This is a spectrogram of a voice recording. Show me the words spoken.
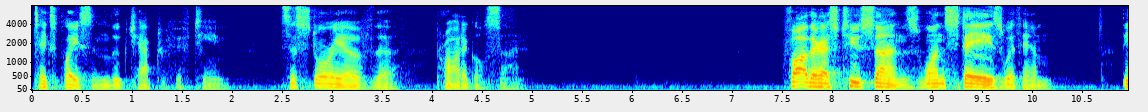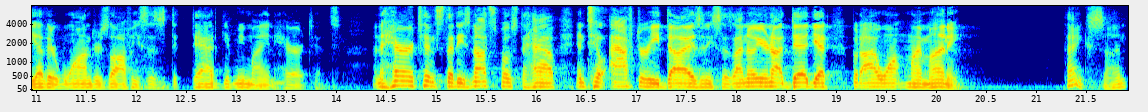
It takes place in Luke chapter 15. It's the story of the prodigal son. Father has two sons. One stays with him, the other wanders off. He says, Dad, give me my inheritance. An inheritance that he's not supposed to have until after he dies. And he says, I know you're not dead yet, but I want my money. Thanks, son.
